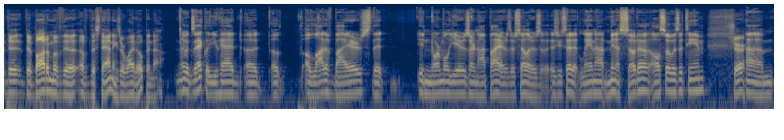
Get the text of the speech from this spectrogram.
the, the bottom of the of the standings are wide open now. No, exactly. You had a, a a lot of buyers that in normal years are not buyers; they're sellers. As you said, Atlanta, Minnesota also was a team. Sure. Um,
